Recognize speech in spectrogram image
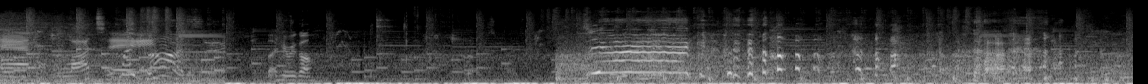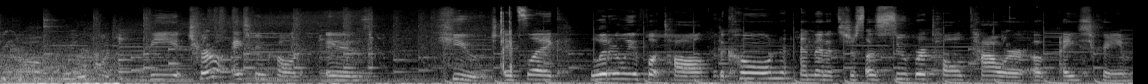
and latte. Oh my god! But here we go. the churro ice cream cone is huge. It's like literally a foot tall. The cone, and then it's just a super tall tower of ice cream.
